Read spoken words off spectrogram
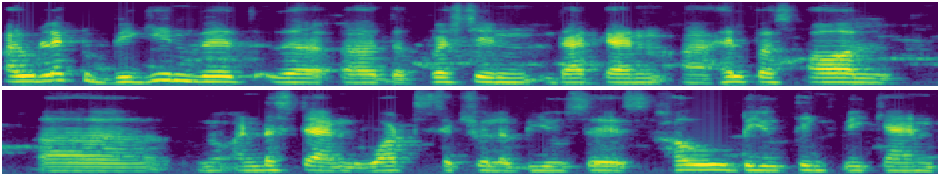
I would like to begin with the uh, the question that can uh, help us all, uh, you know, understand what sexual abuse is. How do you think we can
